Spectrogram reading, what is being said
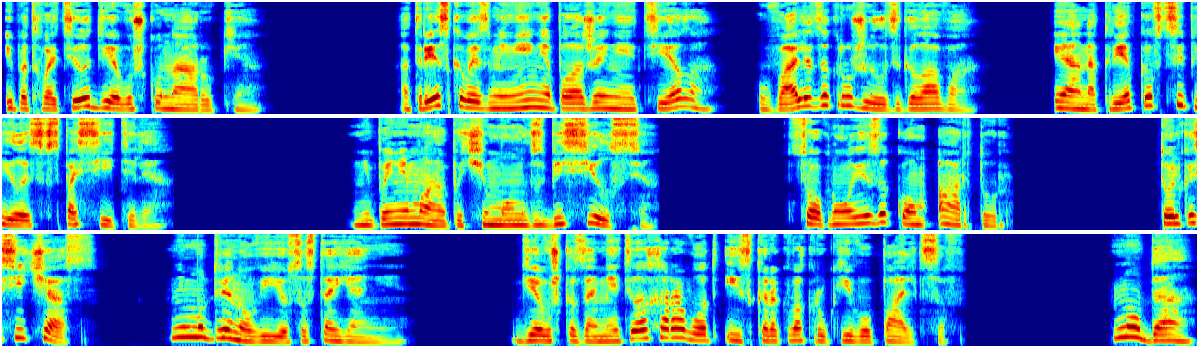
и подхватил девушку на руки. От резкого изменения положения тела у Вали закружилась голова, и она крепко вцепилась в спасителя. «Не понимаю, почему он взбесился», — цокнул языком Артур. Только сейчас, не мудрено в ее состоянии. Девушка заметила хоровод искорок вокруг его пальцев. Ну да,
